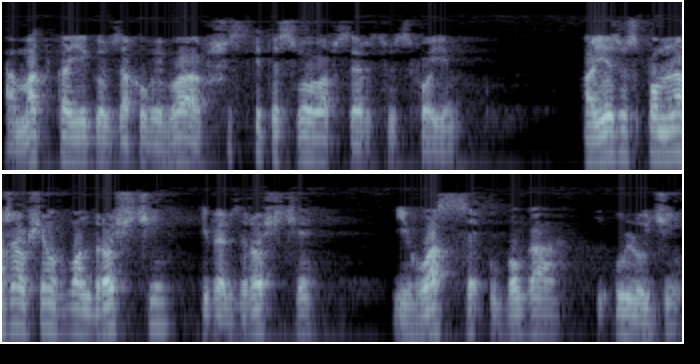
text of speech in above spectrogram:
A matka jego zachowywała wszystkie te słowa w sercu swoim. A Jezus pomnażał się w mądrości i we wzroście i w łasce u Boga i u ludzi.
